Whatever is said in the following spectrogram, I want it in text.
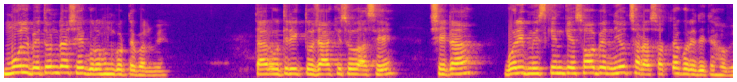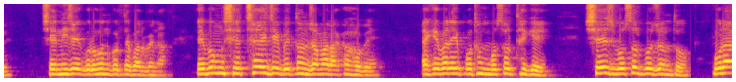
মূল বেতনটা সে গ্রহণ করতে পারবে। তার অতিরিক্ত যা কিছু আছে, সেটা গরিব মিসকিনকে সবের নিয়ত ছাড়া সৎকা করে দিতে হবে। সে নিজে গ্রহণ করতে পারবে না। এবং স্বেচ্ছায় যে বেতন জমা রাখা হবে একেবারে প্রথম বছর থেকে শেষ বছর পর্যন্ত পুরা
